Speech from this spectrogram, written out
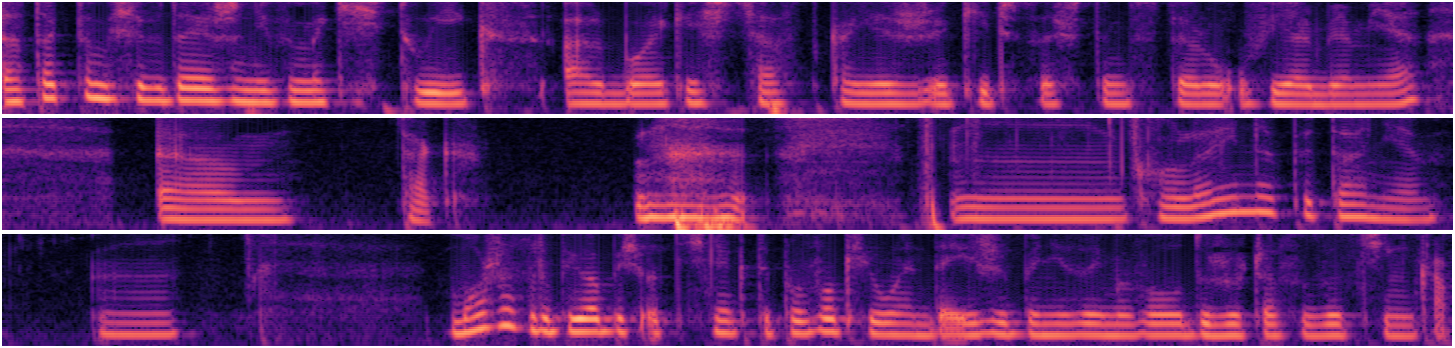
a tak to mi się wydaje, że nie wiem, jakiś Twix albo jakieś ciastka, jeżyki czy coś w tym stylu. Uwielbiam je. Um, tak. Mm, kolejne pytanie. Um, może zrobiłabyś odcinek typowo QA, żeby nie zajmowało dużo czasu z odcinka.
